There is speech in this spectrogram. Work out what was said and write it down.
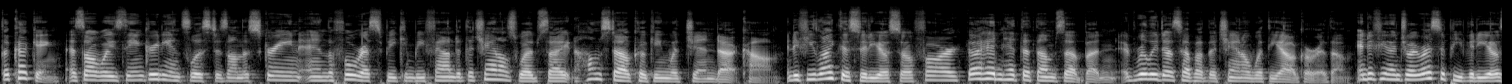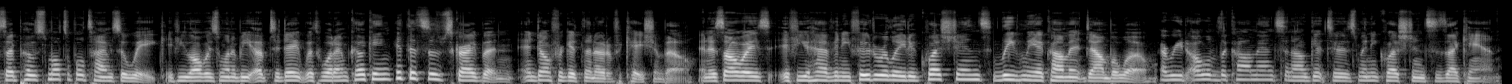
the cooking. As always, the ingredients list is on the screen and the full recipe can be found at the channel's website, homestylecookingwithjenn.com. And if you like this video so far, go ahead and hit the thumbs up button. It really does help out the channel with the algorithm. And if you enjoy recipe videos, I post multiple times a week. If you always want to be up to date with what I'm cooking, hit the subscribe button and don't forget the notification bell. And as always, if you have any food related questions, leave me a comment down below. I read all of the comments and I'll get to as many questions as I can.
